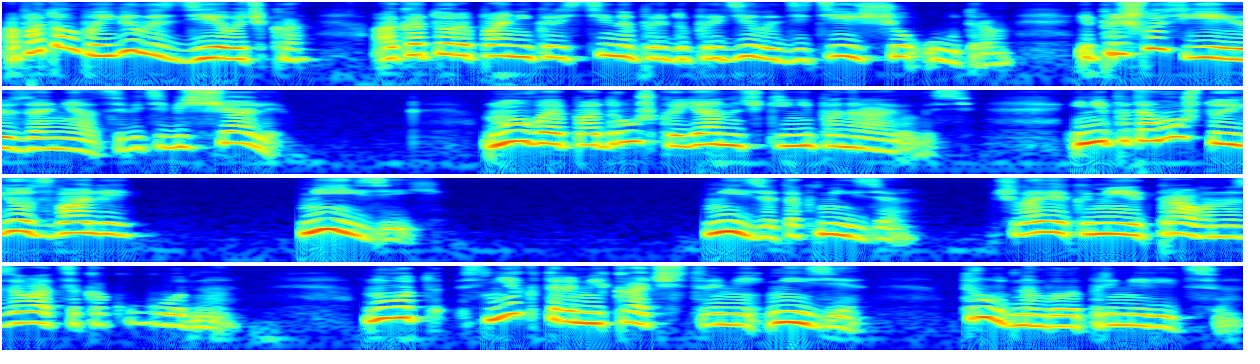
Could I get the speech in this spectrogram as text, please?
А потом появилась девочка, о которой пани Кристина предупредила детей еще утром, и пришлось ею заняться, ведь обещали. Новая подружка Яночке не понравилась. И не потому, что ее звали Мизей. Мизя так Мизя. Человек имеет право называться как угодно. Но вот с некоторыми качествами Мизи трудно было примириться.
